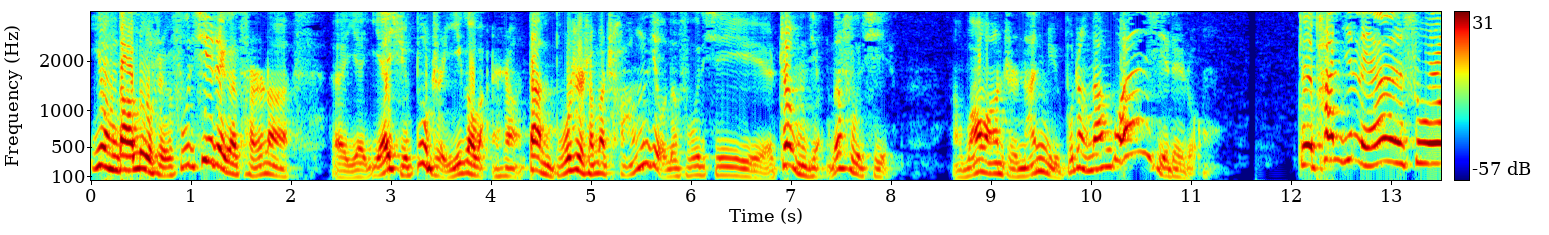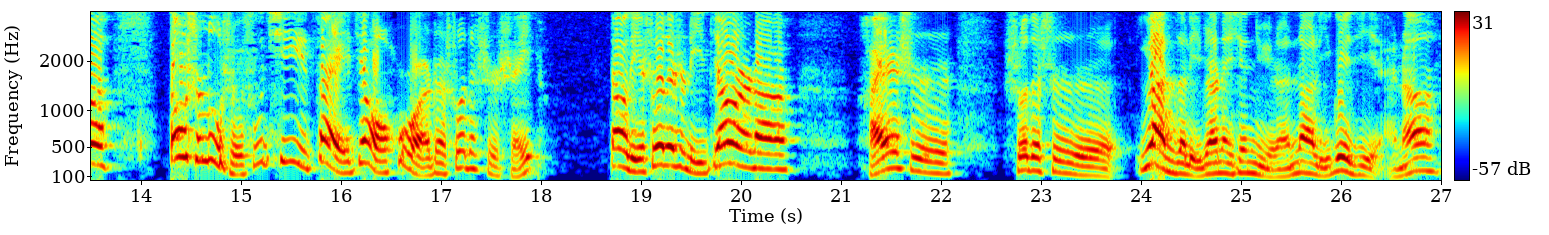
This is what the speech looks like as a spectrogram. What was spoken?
用到露水夫妻这个词儿呢，呃，也也许不止一个晚上，但不是什么长久的夫妻，正经的夫妻。往往指男女不正当关系这种。这潘金莲说都是露水夫妻再叫货，这说的是谁？到底说的是李娇儿呢，还是说的是院子里边那些女人呢？李桂姐呢？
